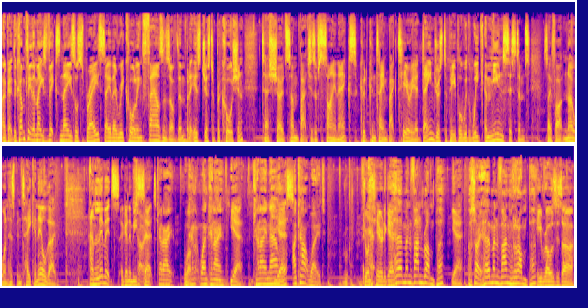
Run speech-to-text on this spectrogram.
okay. The company that makes Vicks nasal sprays say they're recalling thousands of them, but it is just a precaution. Tests showed some batches of Sinex could contain bacteria dangerous to people with weak immune systems. So far, no one has been taken ill, though. And limits are going to be Sorry, set. Can I? What? Can, I- when can I? Yeah. Can I now? Yes. I can't wait. Do you want to hear it again? Herman van Rompuy. Yeah. Oh, sorry, Herman van Rompuy. He rolls his R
